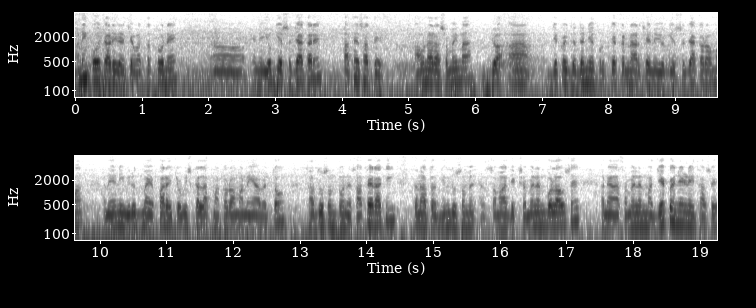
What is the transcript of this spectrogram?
હાનિ પહોંચાડી રહ્યા છે એવા તત્વોને એને યોગ્ય સજા કરે. સાથે સાથે આવનારા સમયમાં જો આ જે કોઈ જધન્ય કૃત્ય કરનાર છે એને યોગ્ય સજા કરવામાં અને એની વિરુદ્ધમાં એફઆરઆઈ ચોવીસ કલાકમાં કરવામાં નહીં આવે તો સાધુ સંતોને સાથે રાખી સનાતન હિન્દુ સમે- સમાજ એક સંમેલન બોલાવશે અને આ સંમેલનમાં જે કોઈ નિર્ણય થશે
